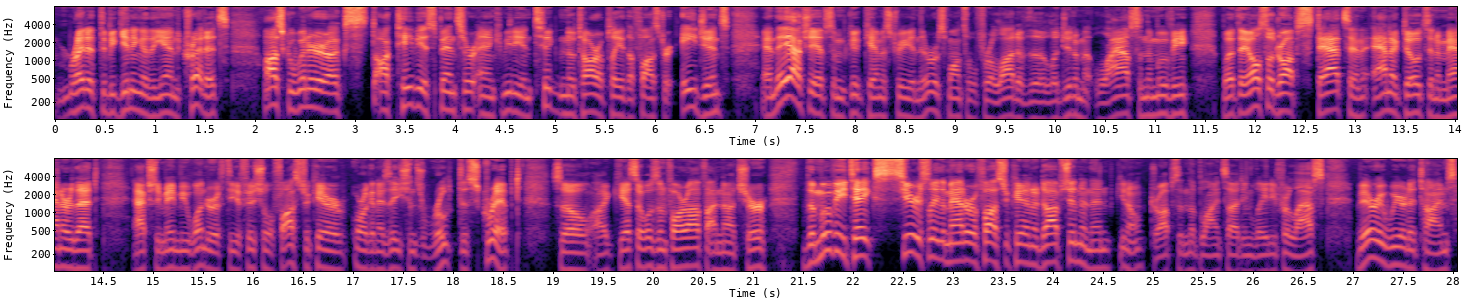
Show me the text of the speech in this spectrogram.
right at the beginning of the end credits. Oscar winner Octavia Spencer and comedian Tig Notaro play the foster agents, and they actually have some good chemistry, and they're responsible for a lot of the legitimate laughs in the movie. But they also drop stats and anecdotes in a manner that actually made me wonder if the official foster care organizations wrote the script. So I guess I wasn't far off. I'm not sure. The movie takes seriously the matter of foster care and adoption, and then, you know, drops in the blindsiding lady for laughs. Very weird at times.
